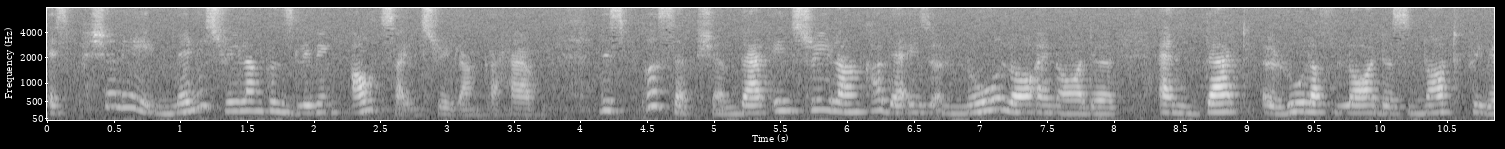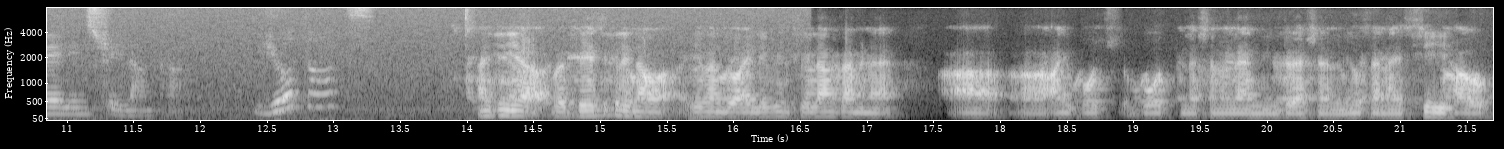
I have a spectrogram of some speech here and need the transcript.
especially many Sri Lankans living outside Sri Lanka have this perception that in Sri Lanka there is no law and order and that rule of law does not prevail in Sri Lanka. Your thoughts? I think, yeah, but basically now, even though I live in Sri Lanka, I mean, I, uh, uh, I watch both national and international news and I see how,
